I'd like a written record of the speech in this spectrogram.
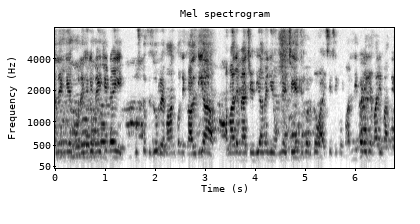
निकालेंगे बोलेंगे कि नहीं जी नहीं मुस्तफिजुर रहमान को निकाल दिया हमारे मैच इंडिया में नहीं होंगे चेंज कर दो आईसीसी को माननी पड़ेगी हमारी मांगे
